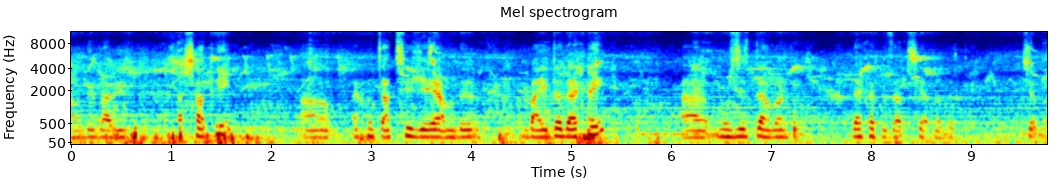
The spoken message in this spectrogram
আমাদের বাড়ির সাথেই। এখন চাচ্ছি যে আমাদের বাড়িটা দেখাই আর মসজিদটা আবার দেখাতে যাচ্ছি আপনাদেরকে। চলো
